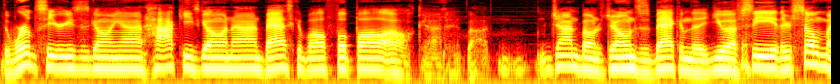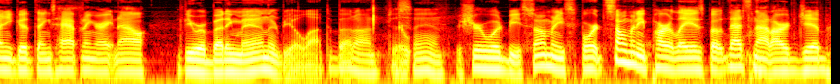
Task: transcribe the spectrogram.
The World Series is going on, hockey's going on, basketball, football. Oh God, uh, Jon Bones Jones is back in the UFC. There's so many good things happening right now. If you were a betting man, there'd be a lot to bet on. Just saying. There sure would be so many sports, so many parlays, but that's not our jib.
